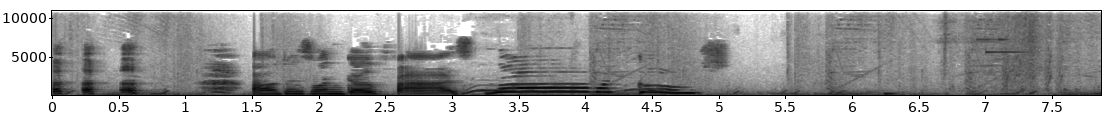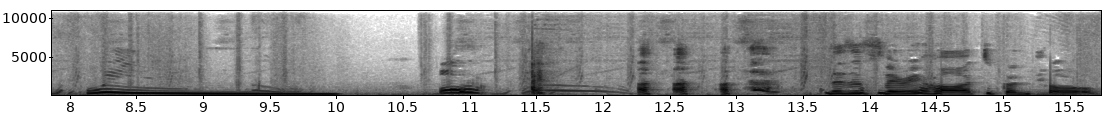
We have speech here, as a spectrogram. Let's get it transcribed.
How does one go fast? No, my gosh! Whee! this is very hard to control.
